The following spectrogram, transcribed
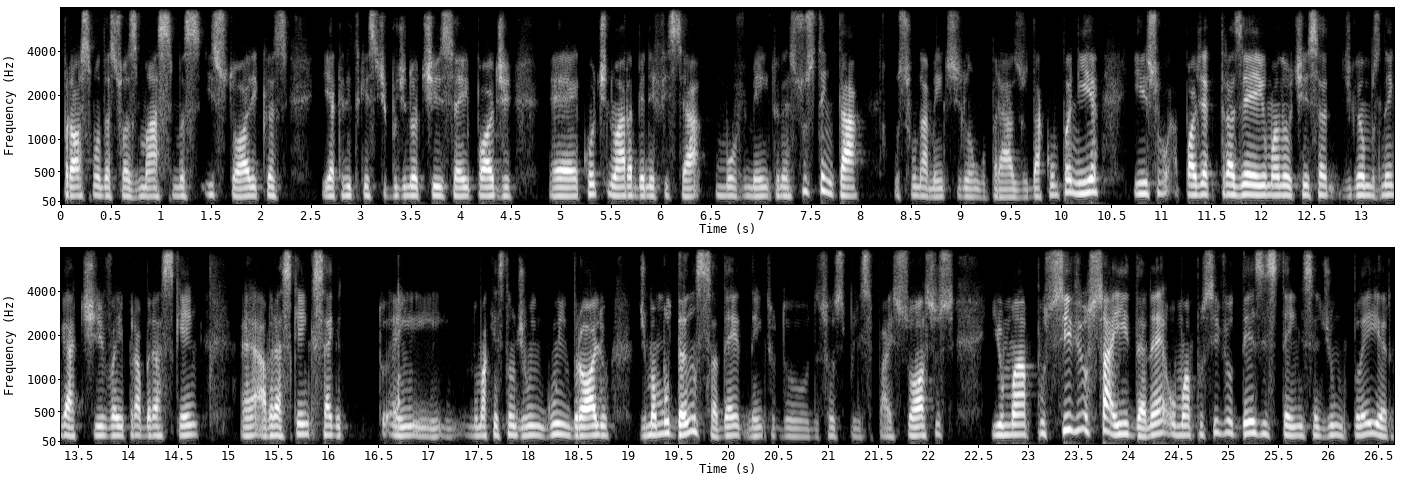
próximo das suas máximas históricas e acredito que esse tipo de notícia aí pode é, continuar a beneficiar o movimento, né, sustentar os fundamentos de longo prazo da companhia e isso pode trazer aí uma notícia, digamos, negativa aí para a Braskem, é, a Braskem que segue em numa questão de um, um embrólio, de uma mudança de, dentro do, dos seus principais sócios e uma possível saída, né, uma possível desistência de um player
